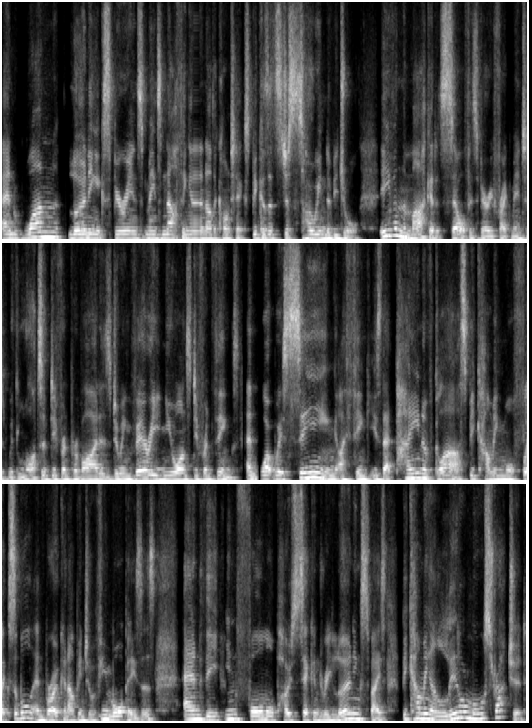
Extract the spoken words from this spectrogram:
and one learning experience means nothing in another context because it's just so individual. Even the market itself is very fragmented with lots of different providers doing very nuanced different things. And what we're seeing, I think, is that pane of glass becoming more flexible and broken up into a few more pieces, and the informal post secondary learning space becoming a little more structured.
